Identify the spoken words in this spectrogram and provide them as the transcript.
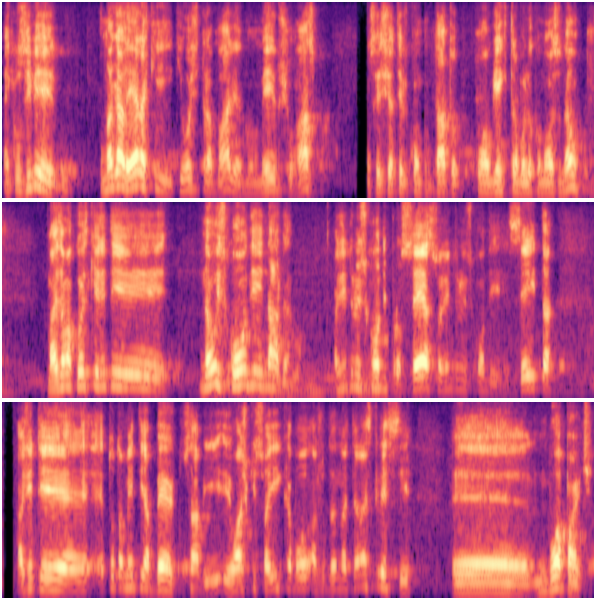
É, inclusive, uma galera que, que hoje trabalha no meio do churrasco, não sei se já teve contato com alguém que trabalhou com nós ou não, mas é uma coisa que a gente não esconde nada. A gente não esconde processo, a gente não esconde receita, a gente é, é totalmente aberto, sabe? E eu acho que isso aí acabou ajudando até nós crescer, é, em boa parte.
